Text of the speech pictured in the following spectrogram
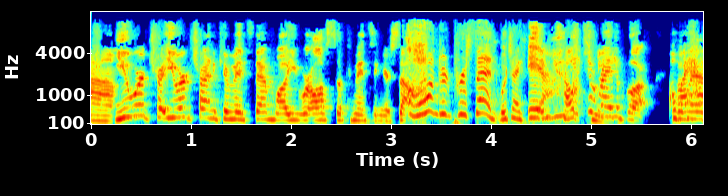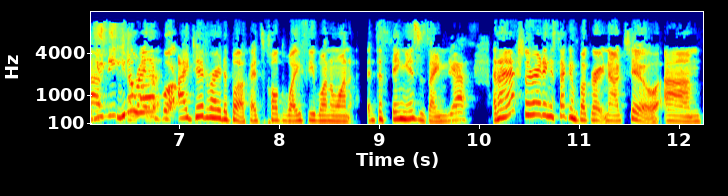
Um, You were tr- you were trying to convince them while you were also convincing yourself. hundred percent, which I think Yeah, helped to me. write a book. Oh, I You have. need you to know write what? a book. I did write a book. It's called Wifey 101. The thing is, is I Yes. and I'm actually writing a second book right now too. Um,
